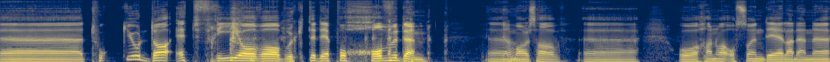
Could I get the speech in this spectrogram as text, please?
Eh, tok jo da et friår og brukte det på Hovden, eh, Ja. Marius Harv. Eh, og han var også en del av denne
